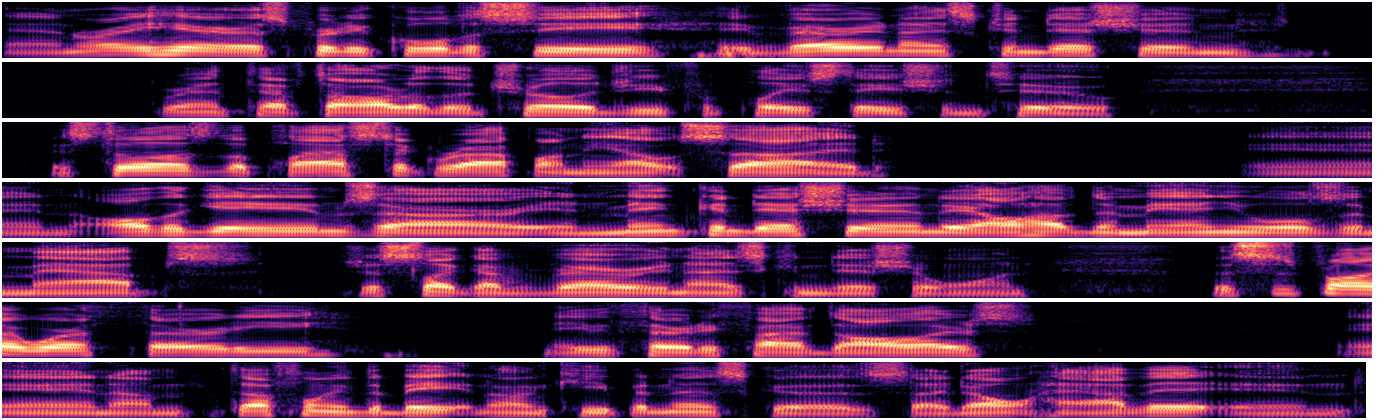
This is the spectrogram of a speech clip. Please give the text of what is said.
And right here is pretty cool to see a very nice condition Grand Theft Auto the Trilogy for PlayStation 2. It still has the plastic wrap on the outside. And all the games are in mint condition. They all have the manuals and maps. Just like a very nice condition one. This is probably worth 30 maybe $35 and I'm definitely debating on keeping this because I don't have it, and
